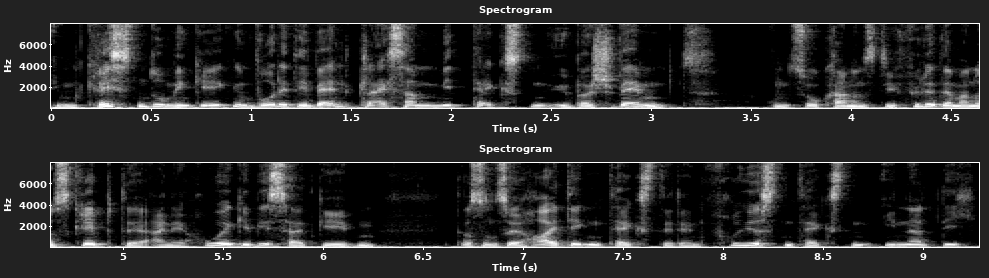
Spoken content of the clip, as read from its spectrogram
Im Christentum hingegen wurde die Welt gleichsam mit Texten überschwemmt, und so kann uns die Fülle der Manuskripte eine hohe Gewissheit geben, dass unsere heutigen Texte den frühesten Texten inhaltlich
